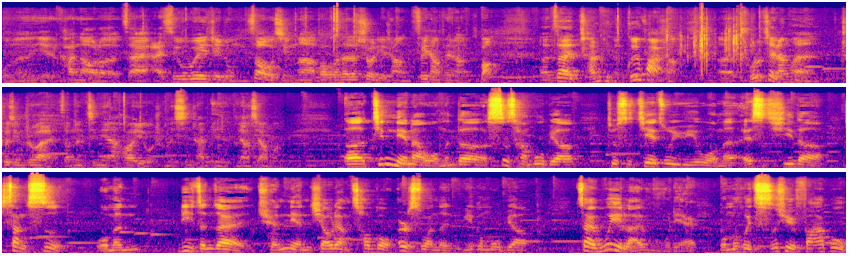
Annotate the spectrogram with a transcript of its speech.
我们也是看到了在 S U V 这种造型啊，包括它的设计上非常非常棒。呃，在产品的规划上，呃，除了这两款车型之外，咱们今年还会有什么新产品亮相吗？呃，今年呢，我们的市场目标就是借助于我们 S 七的上市，我们力争在全年销量超过二十万的一个目标。在未来五年，我们会持续发布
